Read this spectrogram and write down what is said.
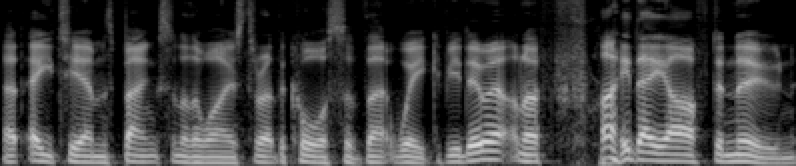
at ATMs, banks, and otherwise throughout the course of that week. If you do it on a Friday afternoon,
